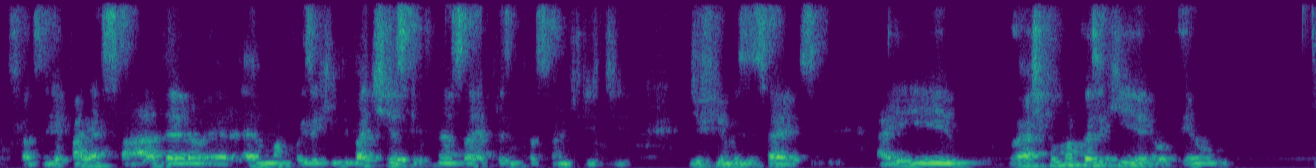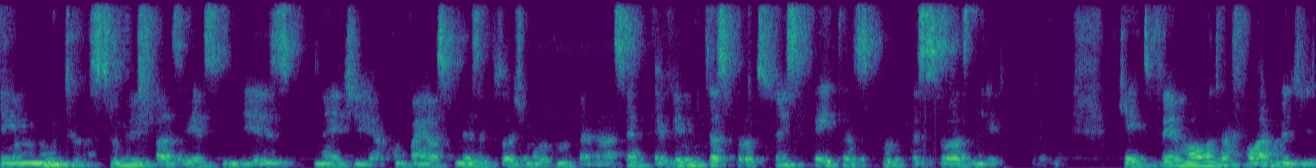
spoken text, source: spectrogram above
ou fazer palhaçada, era, era, uma coisa que me batia sempre nessa representação de, de, de filmes e séries. Aí, eu acho que uma coisa que eu, eu tenho muito costume de fazer, assim, desde, né, de acompanhar os primeiros episódios de Maluco no Pedaço, é, é ver muitas produções feitas por pessoas negras, né? que aí tu vê uma outra forma de,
